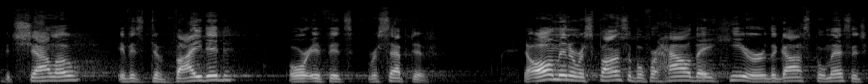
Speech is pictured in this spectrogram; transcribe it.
if it's shallow, if it's divided, or if it's receptive. Now, all men are responsible for how they hear the gospel message,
